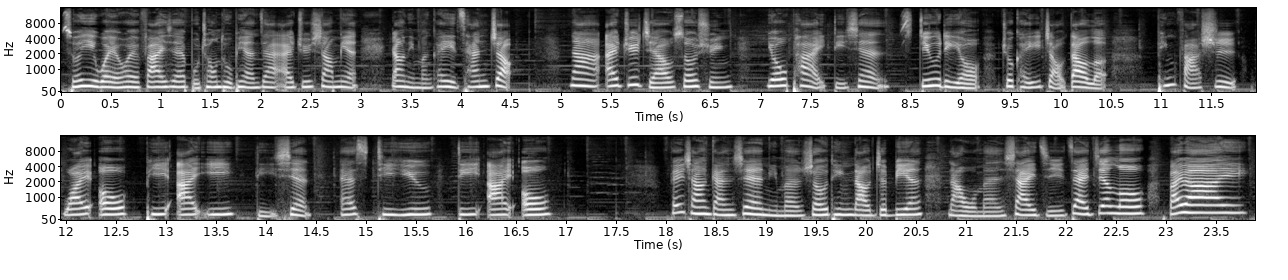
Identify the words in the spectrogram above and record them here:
所以我也会发一些补充图片在 IG 上面，让你们可以参照。那 IG 只要搜寻优派底线 Studio 就可以找到了，拼法是 Y O P I E 底线 S T U D I O。非常感谢你们收听到这边，那我们下一集再见喽，拜拜。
